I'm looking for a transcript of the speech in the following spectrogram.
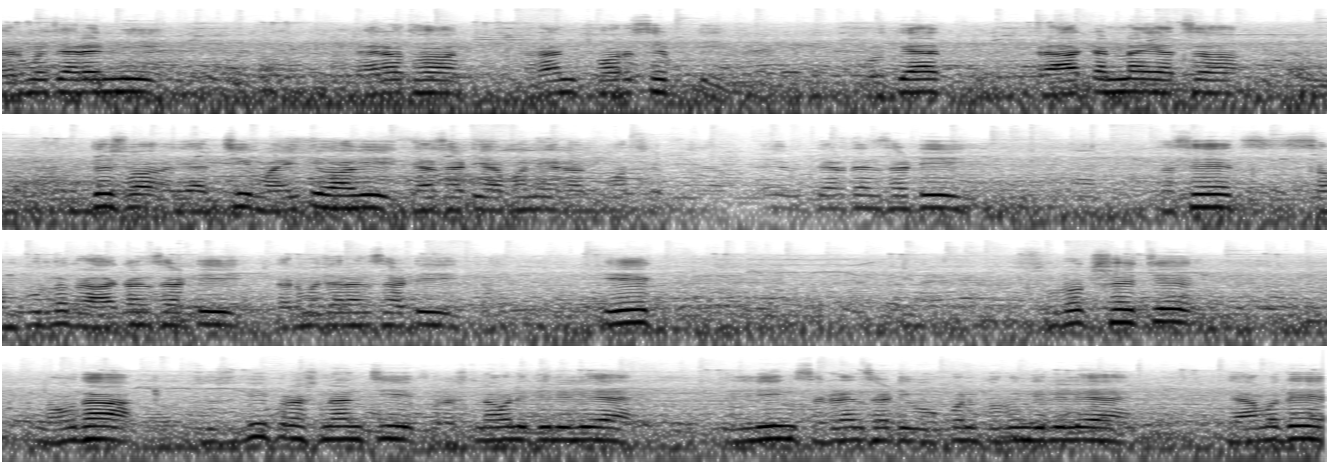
कर्मचाऱ्यांनी मॅरेथॉन रन फॉर सेफ्टी थोडक्यात ग्राहकांना याचं उद्देश व्हा याची माहिती व्हावी त्यासाठी आपण हे रन फॉर सेफ्टी हे विद्यार्थ्यांसाठी तसेच संपूर्ण ग्राहकांसाठी कर्मचाऱ्यांसाठी एक सुरक्षेचे नऊदा जुजबी प्रश्नांची प्रश्नावली दिलेली आहे. ती लिंक सगळ्यांसाठी ओपन करून दिलेली आहे. त्यामध्ये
